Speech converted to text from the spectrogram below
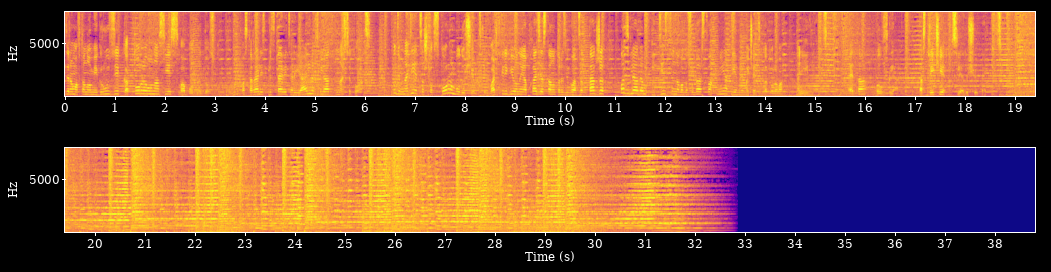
лидерам автономии Грузии, к которой у нас есть свободный доступ. Мы постарались представить реальный взгляд на ситуацию. Будем надеяться, что в скором будущем Скребальский регионы и Абхазия станут развиваться также под взглядом единственного государства, неотъемлемой частью которого они являются. Это был «Взгляд». До встречи в следующую пятницу.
